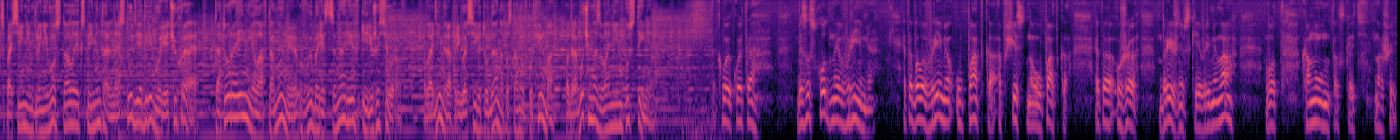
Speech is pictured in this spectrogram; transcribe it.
Спасением для него стала экспериментальная студия Григория Чухрая, которая имела автономию в выборе сценариев и режиссеров. Владимира пригласили туда на постановку фильма под рабочим названием «Пустыня». Такое какое-то безысходное время. Это было время упадка, общественного упадка. Это уже брежневские времена, вот канун, так сказать, нашей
